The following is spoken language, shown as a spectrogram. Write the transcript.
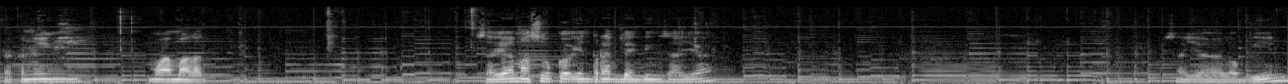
rekening muamalat. Saya masuk ke internet banking saya. Saya login.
